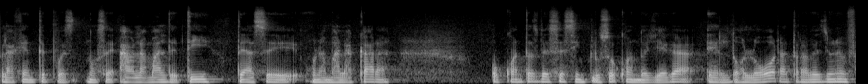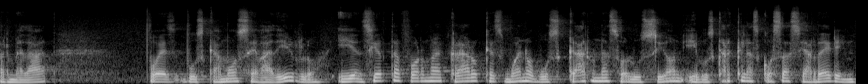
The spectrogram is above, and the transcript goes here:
la gente pues no sé, habla mal de ti, te hace una mala cara. O cuántas veces incluso cuando llega el dolor a través de una enfermedad, pues buscamos evadirlo. Y en cierta forma, claro que es bueno buscar una solución y buscar que las cosas se arreglen.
